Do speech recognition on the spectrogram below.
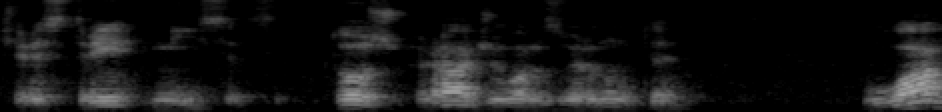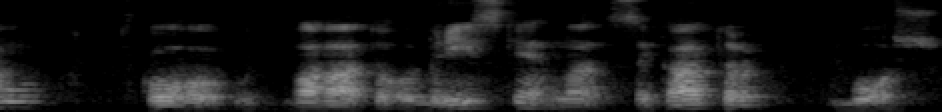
через 3 місяці. Тож раджу вам звернути увагу, в кого багато обрізки на секатор Bosch.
